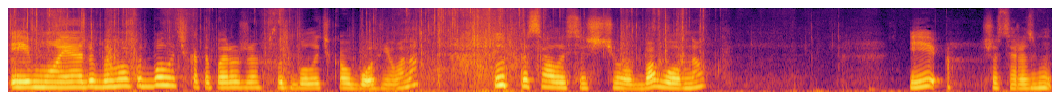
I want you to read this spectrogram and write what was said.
І моя любима футболочка, тепер уже футболочка обожнювана. Тут писалося, що бавовна. І що це розм-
